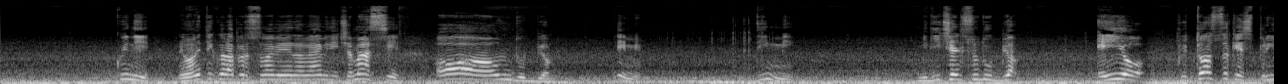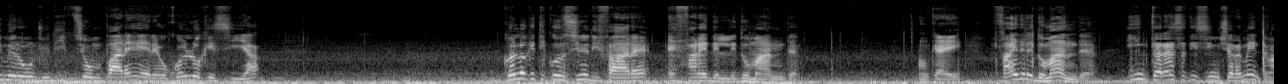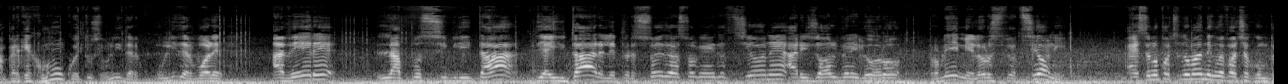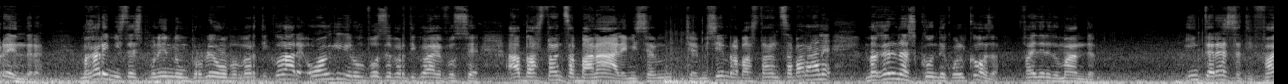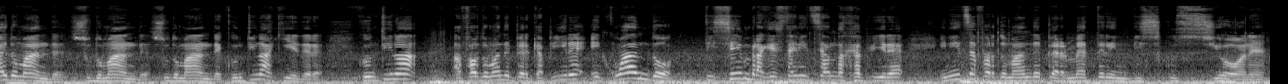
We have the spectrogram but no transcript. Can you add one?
Quindi, nel momento in cui la persona viene da me e mi dice: Massi, ho un dubbio. Dimmi. Dimmi. Mi dice il suo dubbio. E io, piuttosto che esprimere un giudizio, un parere o quello che sia, quello che ti consiglio di fare è fare delle domande. Ok? Fai delle domande. Interessati sinceramente, ma perché comunque tu sei un leader. Un leader vuole avere la possibilità di aiutare le persone della sua organizzazione a risolvere i loro problemi, le loro situazioni. Eh, se non faccio domande come faccio a comprendere? magari mi sta esponendo un problema un po' particolare o anche che non fosse particolare, fosse abbastanza banale, mi, sem- cioè, mi sembra abbastanza banale, magari nasconde qualcosa, fai delle domande. Interessati, fai domande su domande su domande, continua a chiedere, continua a fare domande per capire e quando ti sembra che stai iniziando a capire, inizia a fare domande per mettere in discussione,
